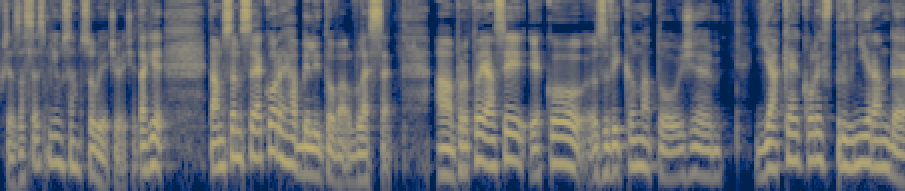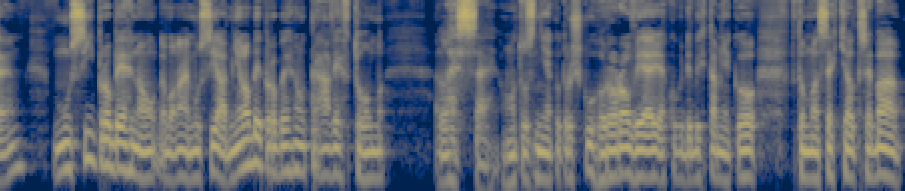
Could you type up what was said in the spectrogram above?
už zase směju sám sobě, člověče. Takže tam jsem se jako rehabilitoval v lese. A proto já si jako zvykl na to, že jakékoliv první rande musí proběhnout, nebo ne musí, ale mělo by proběhnout právě v tom lese. Ono to zní jako trošku hororově, jako kdybych tam někoho v tom lese chtěl třeba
